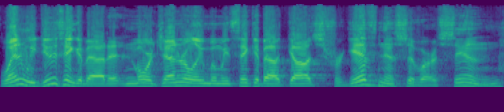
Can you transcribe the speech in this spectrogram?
When we do think about it, and more generally, when we think about God's forgiveness of our sins,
